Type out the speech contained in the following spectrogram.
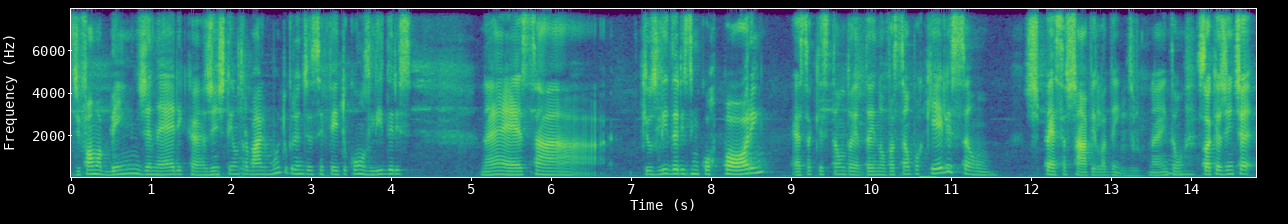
de forma bem genérica, a gente tem um trabalho muito grande a ser feito com os líderes, né? Essa, que os líderes incorporem essa questão da, da inovação, porque eles são peça-chave lá dentro, uhum. né? Então, uhum. só que a gente é,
